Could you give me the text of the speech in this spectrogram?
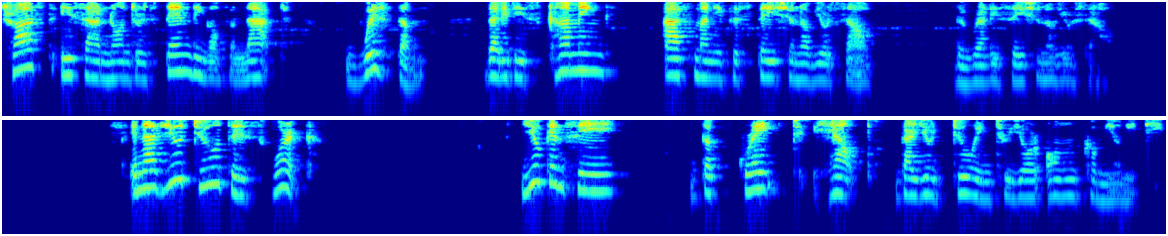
Trust is an understanding of that wisdom that it is coming as manifestation of yourself, the realization of yourself. And as you do this work, you can see the great help that you're doing to your own community.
